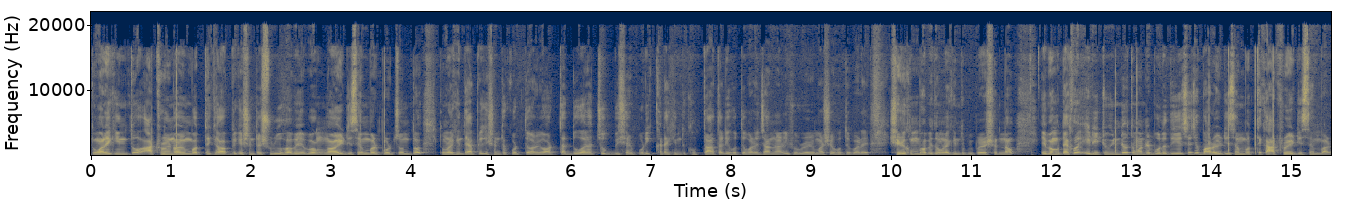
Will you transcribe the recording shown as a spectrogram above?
তোমাদের কিন্তু আঠেরোই নভেম্বর থেকে অ্যাপ্লিকেশনটা শুরু হবে এবং নয়ই ডিসেম্বর পর্যন্ত তোমরা কিন্তু অ্যাপ্লিকেশনটা করতে পারবে। অর্থাৎ দু হাজার চব্বিশের পরীক্ষাটা কিন্তু খুব তাড়াতাড়ি হতে পারে, জানুয়ারি, ফেব্রুয়ারি মাসে হতে পারে। সেরকমভাবে তোমরা কিন্তু প্রিপারেশন নাও। এবং দেখো এডিট উইন্ডো তোমাদের বলে দিয়েছে যে বারোই ডিসেম্বর থেকে আঠেরোই ডিসেম্বর।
